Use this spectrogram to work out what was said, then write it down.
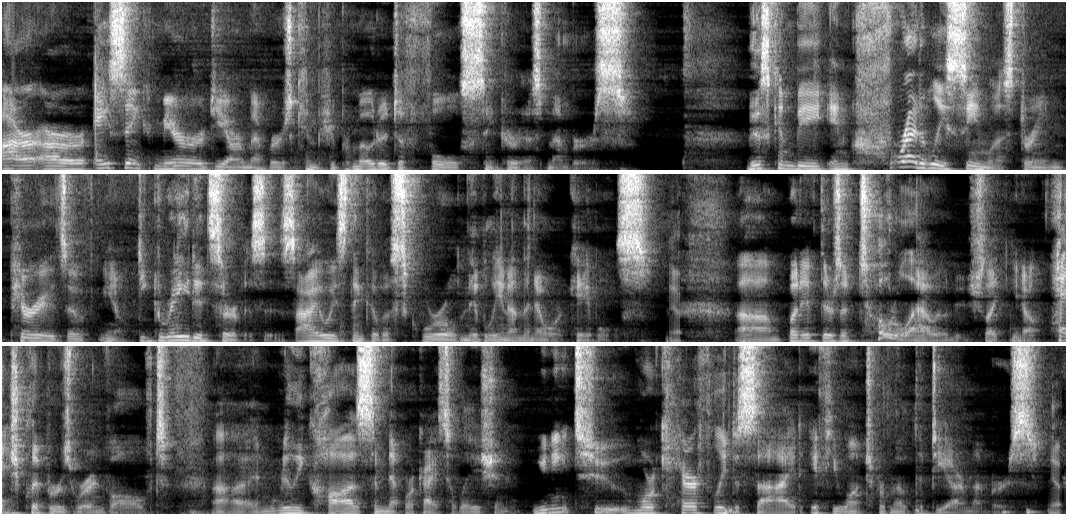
our, our async mirror DR members can be promoted to full synchronous members. This can be incredibly seamless during periods of you know degraded services. I always think of a squirrel nibbling on the network cables. Yep. Um, but if there's a total outage, like you know hedge clippers were involved uh, and really caused some network isolation, you need to more carefully decide if you want to promote the DR members. Yep.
